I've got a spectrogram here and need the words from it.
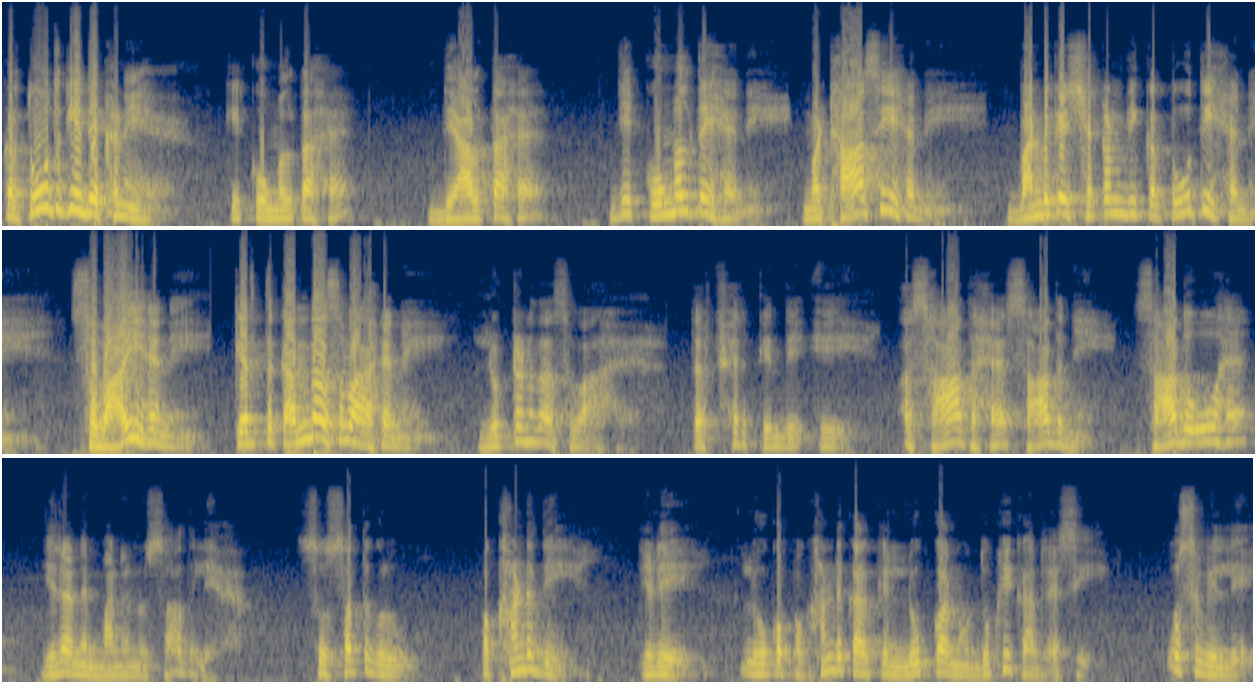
ਕਰਤੂਤ ਕੀ ਦੇਖਣੀ ਹੈ? ਕਿ ਕੋਮਲਤਾ ਹੈ, ਦਿਆਲਤਾ ਹੈ। ਜੇ ਕੋਮਲ ਤੇ ਹੈ ਨਹੀਂ, ਮਠਾਸ ਹੀ ਹੈ ਨਹੀਂ, ਵੰਡ ਕੇ ਛਕਣ ਦੀ ਕਰਤੂਤ ਹੀ ਹੈ ਨਹੀਂ, ਸਵਾਈ ਹੈ ਨਹੀਂ, ਕਿਰਤ ਕਰਨ ਦਾ ਸੁਭਾਅ ਹੈ ਨਹੀਂ, ਲੁੱਟਣ ਦਾ ਸੁਭਾਅ ਹੈ, ਤਾਂ ਫਿਰ ਕਹਿੰਦੇ ਇਹ ਅਸਾਧ ਹੈ, ਸਾਧ ਨਹੀਂ। ਸਾਧ ਉਹ ਹੈ ਜਿਨ੍ਹਾਂ ਨੇ ਮਨ ਨੂੰ ਸਾਧ ਲਿਆ। ਸੋ ਸਤਿਗੁਰੂ ਪਖੰਡ ਦੇ ਜਿਹੜੇ ਲੋਕ ਪਖੰਡ ਕਰਕੇ ਲੋਕਾਂ ਨੂੰ ਦੁਖੀ ਕਰ ਰਹੇ ਸੀ, ਉਸ ਵੇਲੇ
